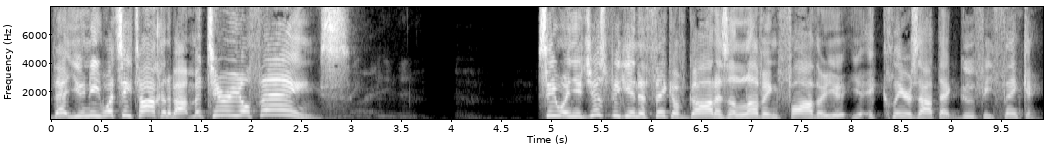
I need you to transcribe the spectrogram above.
that you need, what's he talking about? Material things. See, when you just begin to think of God as a loving Father, you, you, it clears out that goofy thinking.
